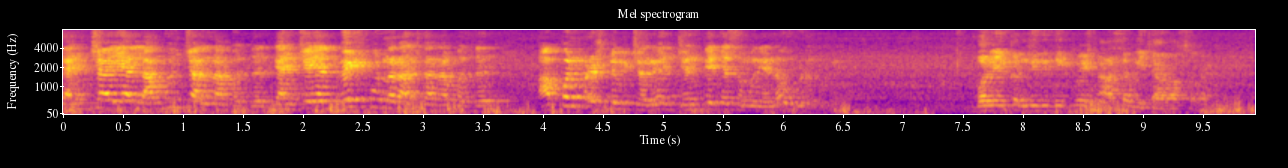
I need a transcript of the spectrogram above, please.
त्यांच्या या लागून चालनाबद्दल त्यांच्या या द्वेषपूर्ण राजकारणाबद्दल आपण प्रश्न विचारूया जनतेच्या समोर यांना उघड करूया. बरं एकंदरीत एक प्रश्न असा विचारावा वाटतो.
